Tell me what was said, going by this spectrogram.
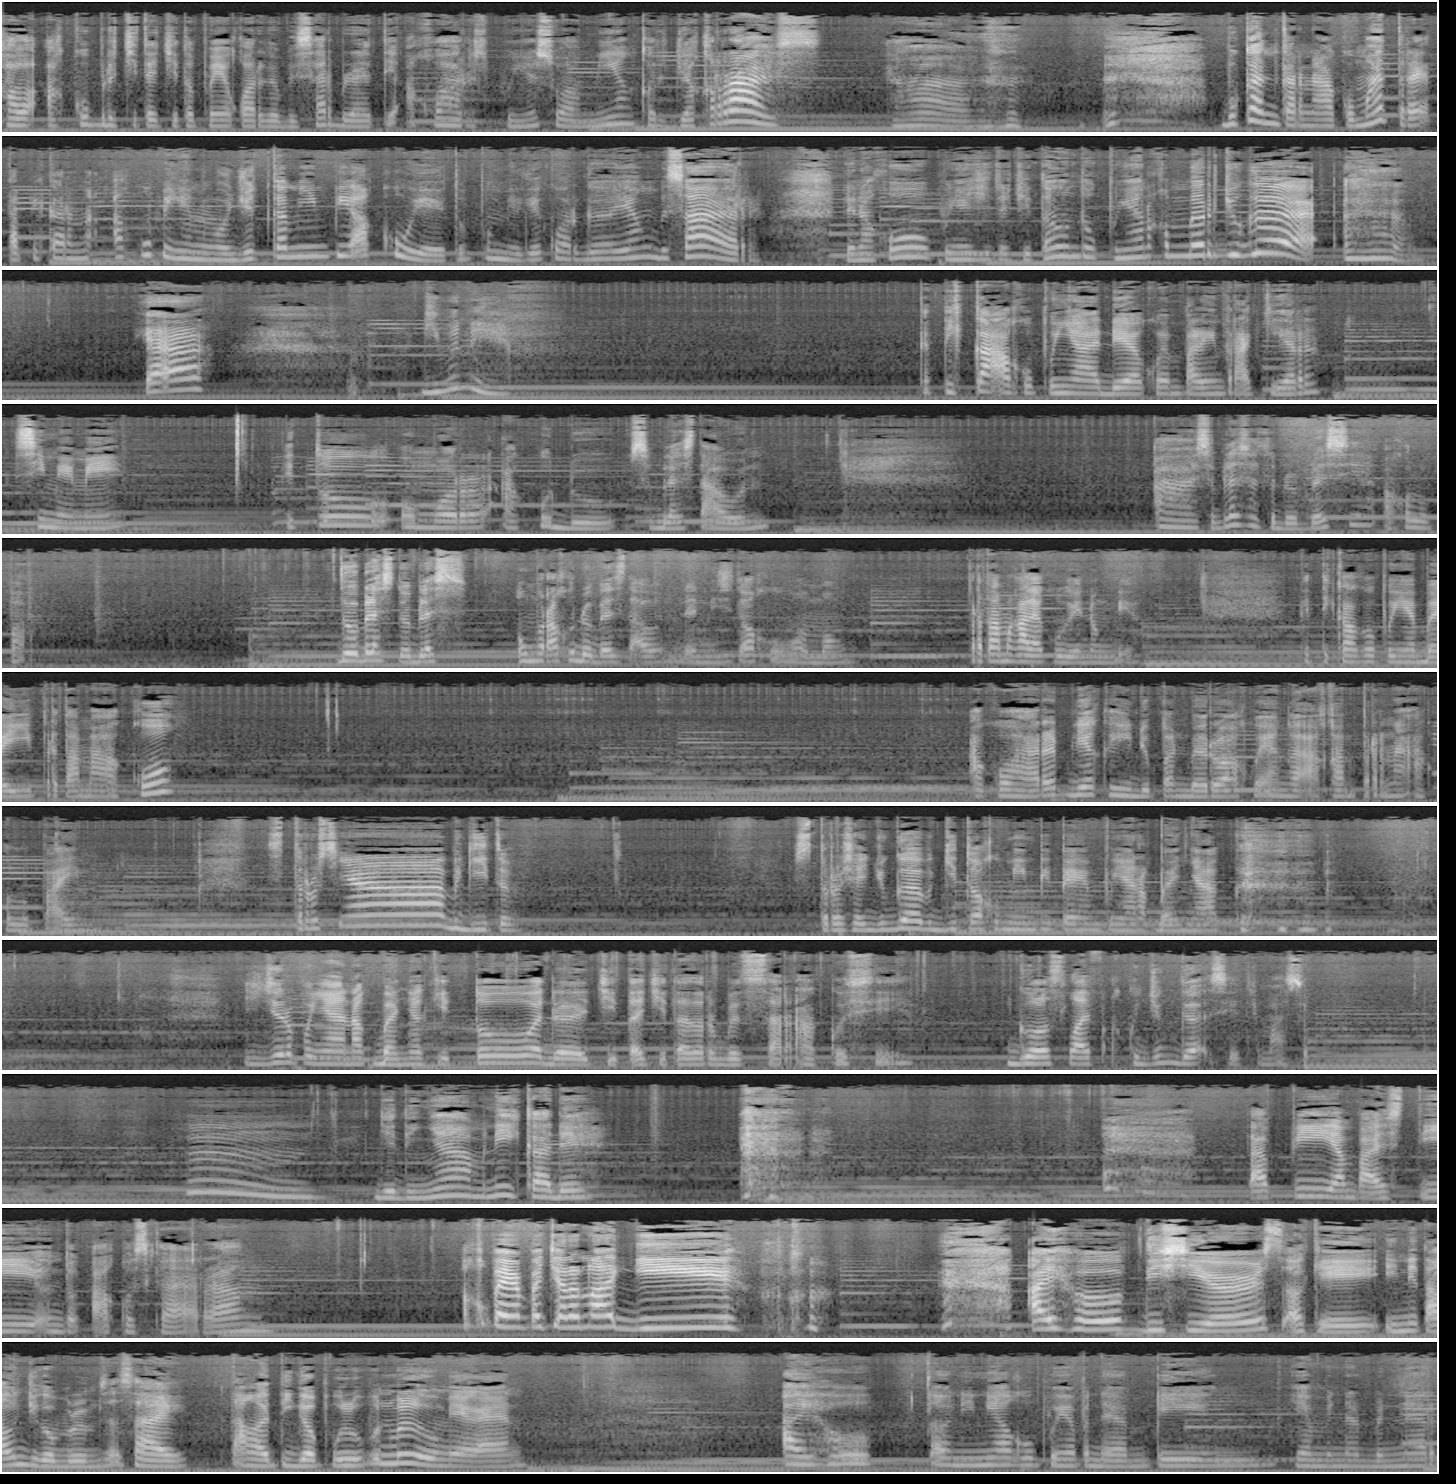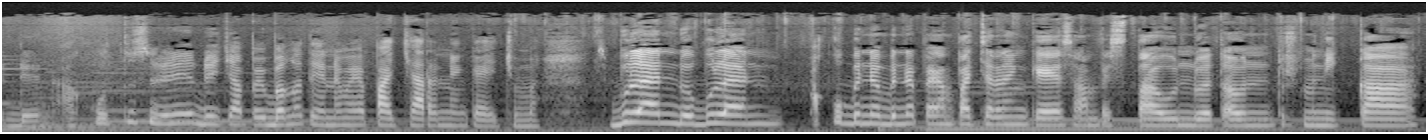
kalau aku bercita-cita punya keluarga besar berarti aku harus punya suami yang kerja keras. Nah. Bukan karena aku matre, tapi karena aku ingin mewujudkan mimpi aku yaitu memiliki keluarga yang besar. Dan aku punya cita-cita untuk punya anak kembar juga. ya, gimana ya? Ketika aku punya adik aku yang paling terakhir, si Meme, itu umur aku du 11 tahun. Ah 11 atau 12 sih aku lupa. 12 12 umur aku 12 tahun dan di situ aku ngomong. Pertama kali aku gendong dia. Ketika aku punya bayi pertama aku aku harap dia kehidupan baru aku yang gak akan pernah aku lupain. Seterusnya begitu seterusnya juga begitu aku mimpi pengen punya anak banyak. Jujur punya anak banyak itu ada cita-cita terbesar aku sih. Goals life aku juga sih termasuk. Hmm jadinya menikah deh. Tapi yang pasti untuk aku sekarang aku pengen pacaran lagi I hope this years oke okay, ini tahun juga belum selesai. Tanggal 30 pun belum ya kan? I hope tahun ini aku punya pendamping yang benar-benar dan aku tuh sebenarnya udah capek banget ya namanya pacaran yang kayak cuma sebulan dua bulan. Aku bener-bener pengen pacaran yang kayak sampai setahun dua tahun terus menikah.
